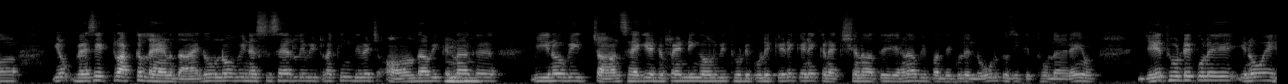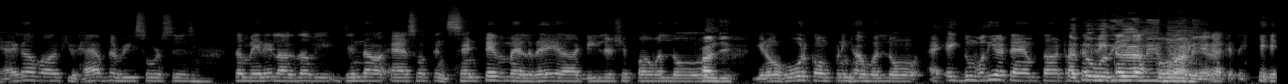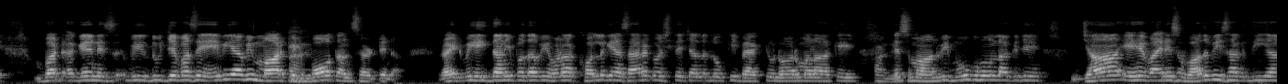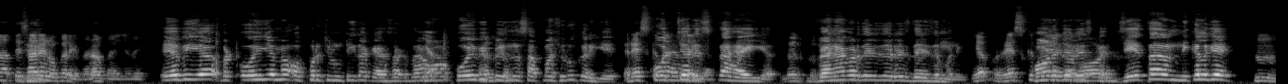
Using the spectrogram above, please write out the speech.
ਯੂ نو ਵੈਸੇ ਟਰੱਕ ਲੈਣ ਦਾ ਆਈ ਡੋਨਟ ਨੋ ਵੀ ਨੈਸੈਸਰੀਲੀ ਵੀ ਟਰੱਕਿੰਗ ਦੇ ਵਿੱਚ ਆਉਣ ਦਾ ਵੀ ਕਿੰਨਾ ਕੁ ਵੀ ਯੂ نو ਵੀ ਚਾਂਸ ਹੈਗੇ ਡਿਪੈਂਡਿੰਗ ਔਨ ਵੀ ਤੁਹਾਡੇ ਕੋਲੇ ਕਿਹੜੇ ਕਿਹੜੇ ਕਨੈਕਸ਼ਨ ਆ ਤੇ ਹਨਾ ਵੀ ਬੰਦੇ ਕੋਲੇ ਲੋਡ ਤੁਸੀਂ ਕਿੱਥੋਂ ਲੈ ਰਹੇ ਹੋ ਜੇ ਤੁਹਾਡੇ ਕੋਲੇ ਯੂ نو ਇਹ ਹੈਗਾ ਵਾ if you have the resources hmm. ਤਾਂ ਮੇਰੇ ਲੱਗਦਾ ਵੀ ਜਿੰਨਾ ਇਸ ਵਕਤ ਇਨਸੈਂਟਿਵ ਮਿਲ ਰਹੇ ਆ ਡੀਲਰਸ਼ਿਪਾਂ ਵੱਲੋਂ ਯੂ نو ਹੋਰ ਕੰਪਨੀਆਂ ਵੱਲੋਂ ਇਦੋਂ ਵਧੀਆ ਟਾਈਮ ਤਾਂ ਟਰੱਕ ਖਰੀਦਣ ਦਾ ਹੋਣਾ ਨਹੀਂ ਹੈਗਾ ਕਿਤੇ। ਬਟ ਅਗੇਨ ਇਸ ਵੀ ਦੂਜੇ ਪਾਸੇ ਇਹ ਵੀ ਆ ਵੀ ਮਾਰਕੀਟ। ਬਹੁਤ ਅਨਸਰਟਨ ਆ। ਰਾਈਟ ਵੀ ਇਦਾਂ ਨਹੀਂ ਪਤਾ ਵੀ ਹੁਣ ਆ ਖੁੱਲ ਗਿਆ ਸਾਰਾ ਕੁਝ ਤੇ ਚੱਲ ਲੋਕੀ ਬੈਕ ਟੂ ਨਾਰਮਲ ਆ ਕੇ ਤੇ ਸਮਾਨ ਵੀ ਮੂਵ ਹੋਣ ਲੱਗ ਜੇ ਜਾਂ ਇਹ ਵਾਇਰਸ ਵੱਧ ਵੀ ਸਕਦੀ ਆ ਤੇ। ਸਾਰਿਆਂ ਨੂੰ ਘਰੇ ਬਹਿਣਾ ਪੈ ਜਾਵੇ ਇਹ ਵੀ ਆ ਬਟ ਉਹੀ ਹੈ ਮੈਂ ਓਪਰਚੁਨਿਟੀ ਦਾ ਕਹਿ ਸਕਦਾ ਹਾਂ ਕੋਈ ਵੀ। ਬਿਜ਼ਨਸ ਆਪਾਂ ਸ਼ੁਰੂ ਕਰੀਏ ਰਿਸਕ ਉਹ ਤਾਂ ਚ ਹੈ ਰਿਸਕ ਤਾਂ ਹੈ ਹੀ ਆ whenever there is a risk there is a money yup risk ਹੁਣ ਜੇ ਰਿਸਕ ਜੇ ਤਾਂ ਨਿਕਲ ਗਏ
